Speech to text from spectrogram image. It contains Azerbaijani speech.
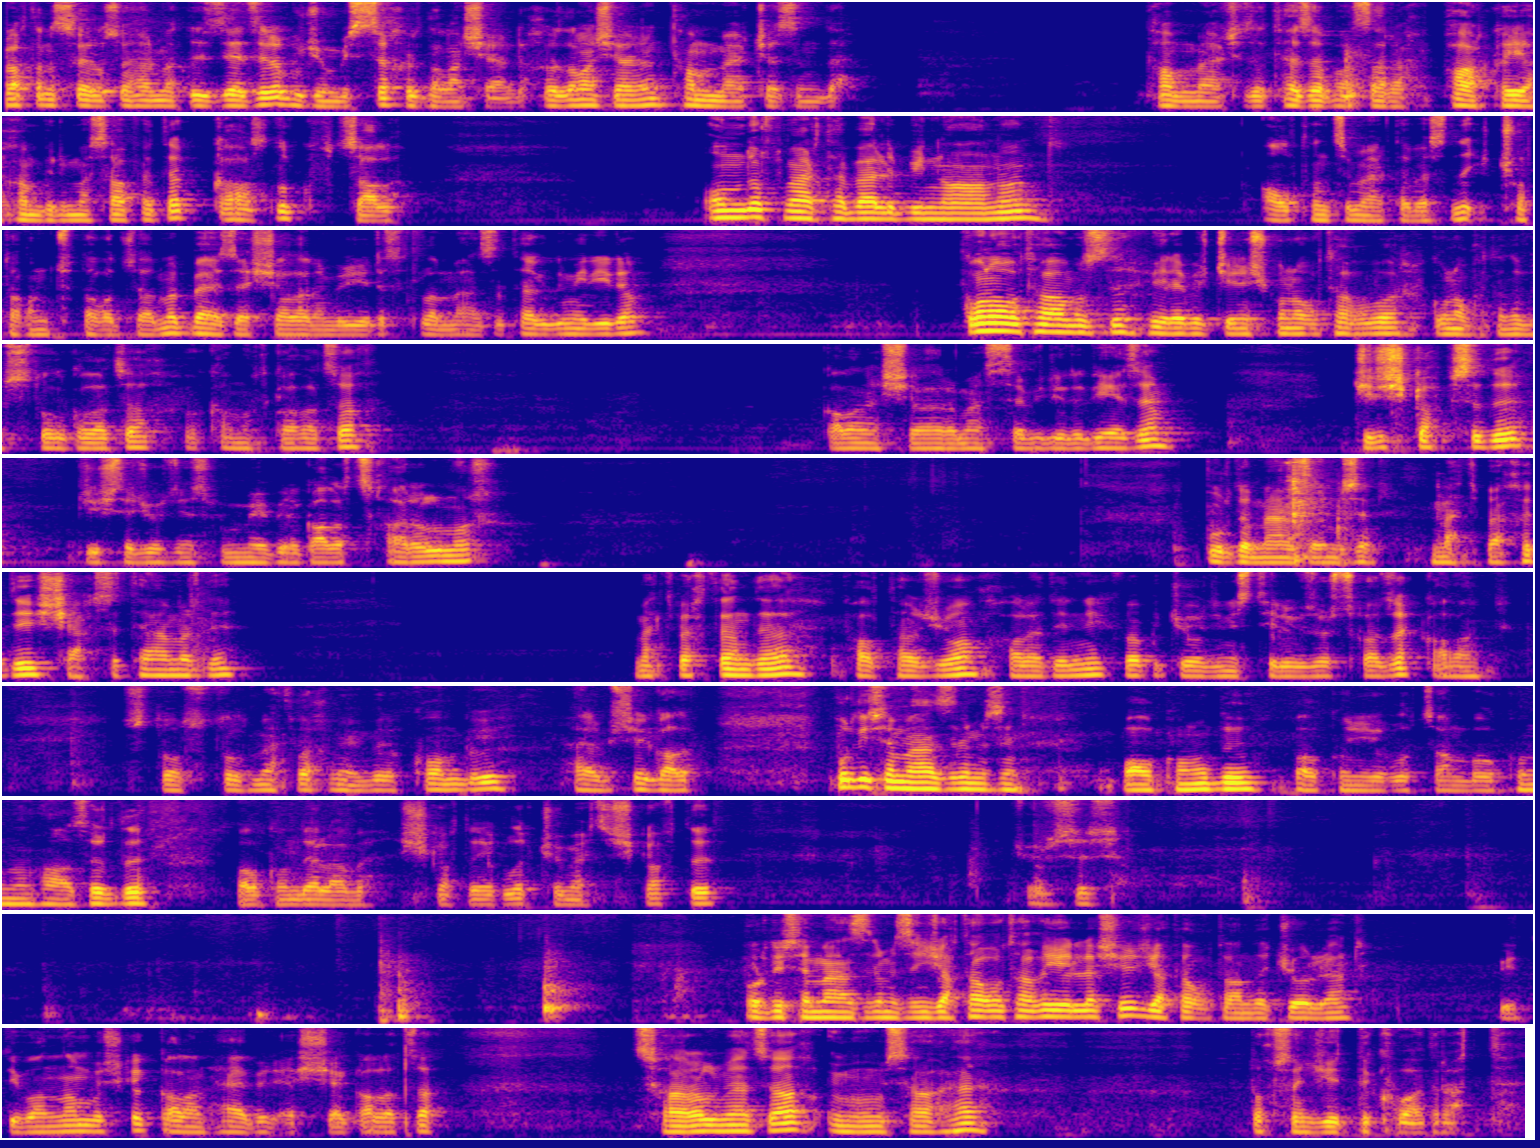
Vaxtınız xeyir olsun hörmətli izləyicilər. Bu gün biz sizə Xırdalan şəhərində, Xırdalan şəhərinin tam mərkəzində, tam mərkəzə, təzə bazara, parka yaxın bir məsafədə qazlı Qubcalı 14 mərtəbəli binanın 6-cı mərtəbəsində 2 otağın 3 otağa düzəlmə, bəzi əşyaların bir yerdə satılan mənzil təqdim edirəm. Qonaq otağımızdır. Belə bir geniş qonaq otağı var. Qonaq otağında bir stol qalacaq və komod qalacaq. Qalan əşyaları mən sizə videoda deyəcəm. Giriş qapısıdır. Girişdə gördüyünüz bu mebel qalır çıxarılmır. Burada mənzilimizin mətbəxidir, şəxsi təmirdir. Mətbəxdən də paltarjon, xaladelnik və bu gördüyünüz televizor çıxacaq. Qalan stol, stul, mətbəx mebeli, kombi, hər bir şey qalıb. Burada isə mənzilimizin balkonudur. Balkon yığılıb, cam balkonla hazırdır. Balkonda əlavə şkaf da yığılıb, köməkçi şkafdır. Görürsüz. Burada isə mənzilimizin yataq otağı yerləşir. Yataq otağında görülən bir divandan başqa qalan hər bir əşya qalacaq. Çıxarılmayacaq. Ümumi sahə 97 kvadratdır.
